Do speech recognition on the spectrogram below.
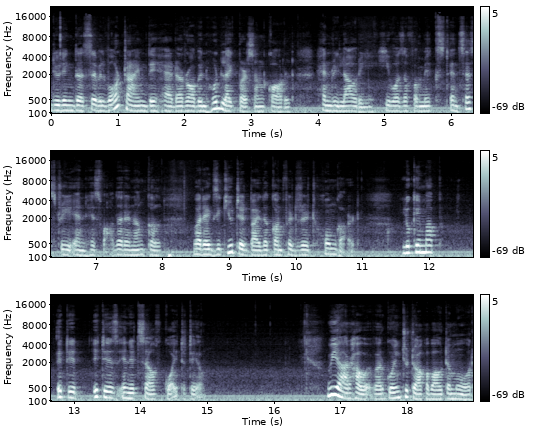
During the Civil War time, they had a Robin Hood like person called Henry Lowry. He was of a mixed ancestry, and his father and uncle were executed by the Confederate Home Guard. Look him up, it, it, it is in itself quite a tale. We are, however, going to talk about a more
